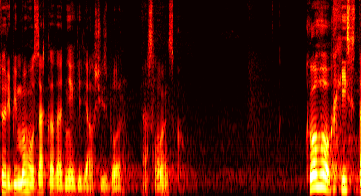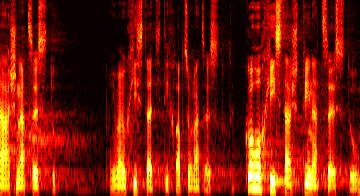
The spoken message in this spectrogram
ktorý by mohol zakladať niekde ďalší zbor na Slovensku. Koho chystáš na cestu? Oni majú chystať tých chlapcov na cestu. Tak koho chystáš ty na cestu?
